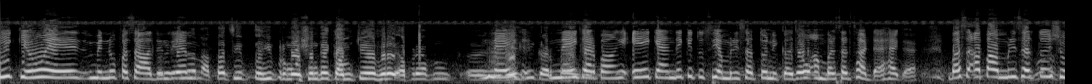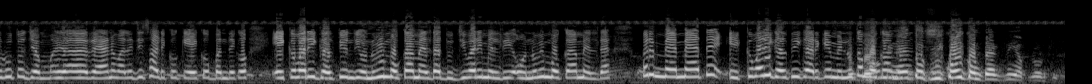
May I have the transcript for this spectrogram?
ਹੀ ਕਿਉਂ ਇਹ ਮੈਨੂੰ ਫਸਾ ਦਿੰਦੇ ਆ। ਹਾਲਾਤਾਂ 'ਚ ਤੁਸੀਂ ਪ੍ਰੋਮੋਸ਼ਨ ਦੇ ਕੰਮ ਟਾਈਮ 'ਚ ਫਿਰ ਆਪਣੇ ਆਪ ਨੂੰ ਅਹ, engage ਨਹੀਂ ਕਰ ਨਹੀਂ ਪਾਓਗੇ। ਕਰ ਪਾਵਾਂਗੇ। ਇਹ ਕਹਿੰਦੇ ਕਿ ਤੁਸੀਂ ਅੰਮ੍ਰਿਤਸਰ ਤੋਂ ਨਿਕਲ ਜਾਓ ਅੰਮ੍ਰਿਤਸਰ ਸਾਡਾ ਹੈਗਾ ਬਸ ਆਪਾਂ ਅੰਮ੍ਰਿਤਸਰ ਤੋਂ ਸ਼ੁਰੂ ਤੋਂ ਜੰਮ ਅਹ ਰਹਿਣ ਵਾਲੇ ਜੀ ਸਾਡੇ ਕੋ ਕੇ ਕੋ ਬੰਦੇ ਕੋ ਇੱਕ ਵਾਰੀ ਗਲਤੀ ਹੁੰਦੀ ਉਹਨੂੰ ਵੀ ਮੌਕਾ ਮਿਲਦਾ ਦੂਜੀ ਵਾਰੀ ਮਿਲਦੀ ਉਹਨੂੰ ਵੀ ਮੌਕਾ ਮਿਲਦਾ ਪਰ ਮੈਂ ਮੈਂ ਤੇ ਇੱਕ ਵਾਰੀ ਗਲਤੀ ਕਰਕੇ ਮੈਨੂੰ ਤਾਂ ਮੌਕਾ ਮਿਲਦਾ ਤੋਂ ਤੁਸੀਂ ਕੋਈ ਕੰਟੈਂਟ ਨਹੀਂ ਅਪਲੋਡ ਕੀਤਾ।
